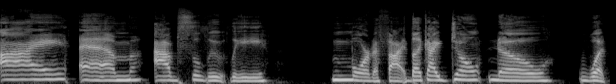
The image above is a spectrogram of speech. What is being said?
I am absolutely mortified. Like I don't know what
